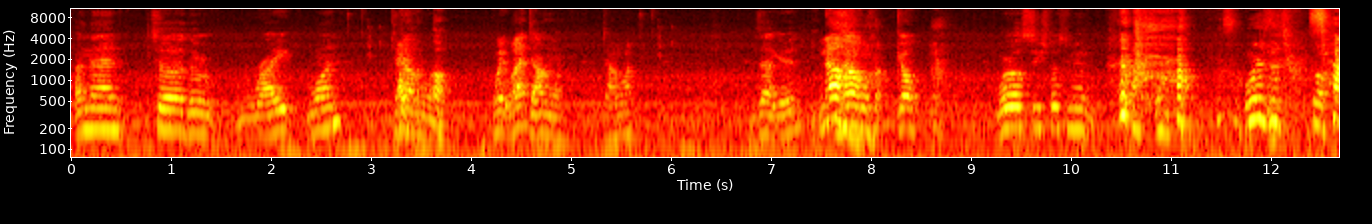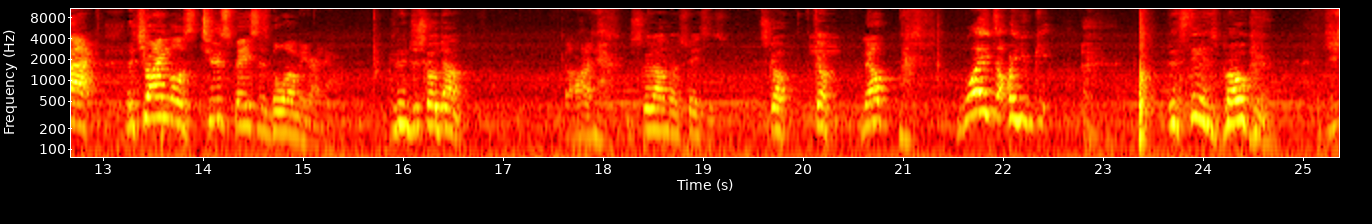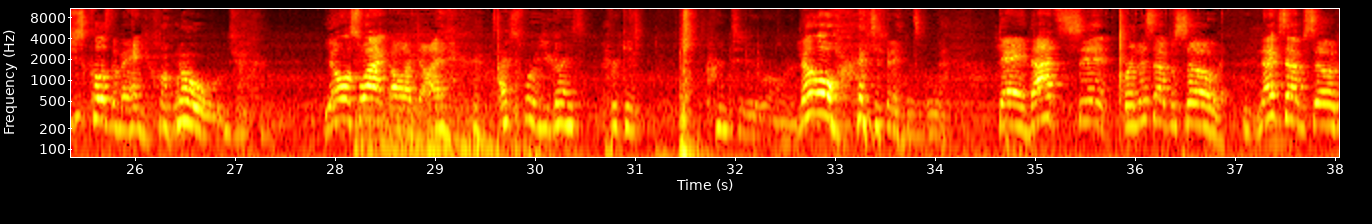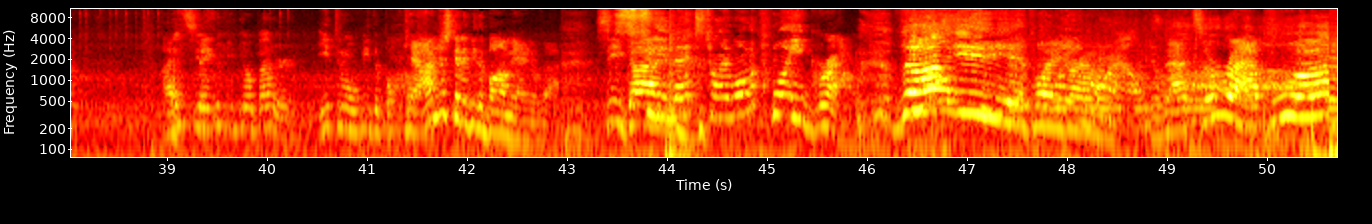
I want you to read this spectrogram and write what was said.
and then to the right one, Okay. down one, Oh, Wait, what? down one. Down one. Is that good? No. no. Go. Where else are you supposed to move? Where's the triangle? Zach. The triangle is two spaces below me right now. Then just go down. God. Just go down those spaces. Just go. Go. Nope. What are you? This thing is broken. Did you just close the manual? No, Yellow swag. Oh, I died. I swear you guys freaking printed it wrong. no, I didn't. Okay, that's it for this episode. Next episode, I Let's see if we can go better. Ethan will be the bomb. Yeah, I'm just gonna be the bomb manual guy. See you guys. See you next time on the playground. The idiot playground. playground. That's a wrap. What?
